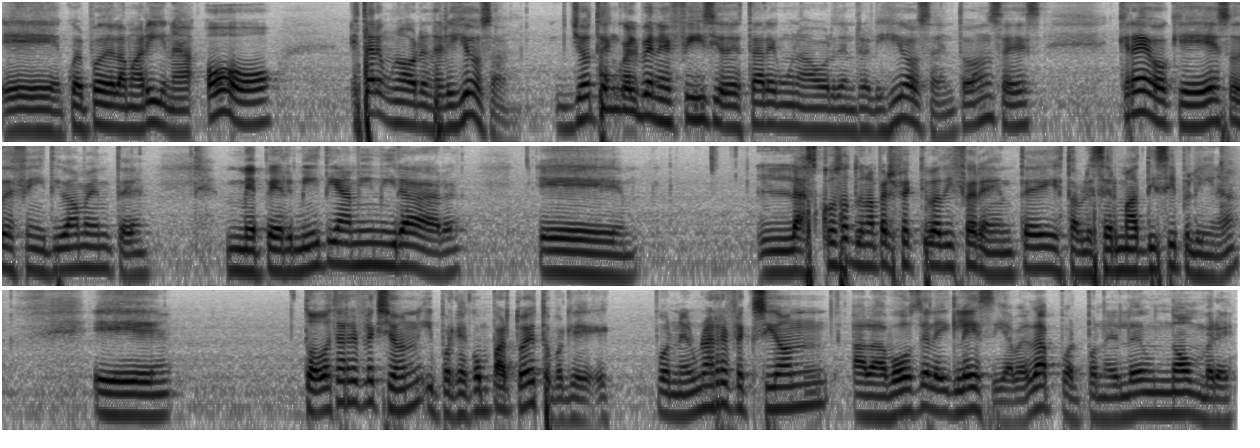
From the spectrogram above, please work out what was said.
eh, cuerpo de la Marina, o estar en una orden religiosa. Yo tengo el beneficio de estar en una orden religiosa, entonces creo que eso definitivamente me permite a mí mirar eh, las cosas de una perspectiva diferente y establecer más disciplina. Eh, toda esta reflexión, ¿y por qué comparto esto? Porque poner una reflexión a la voz de la iglesia, ¿verdad? Por ponerle un nombre.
